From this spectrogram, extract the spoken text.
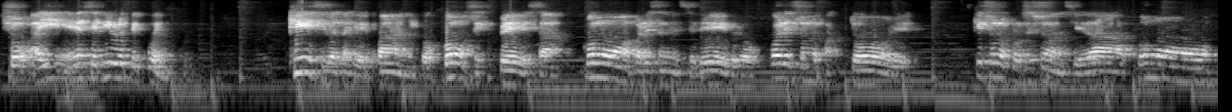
Yo ahí en ese libro te cuento qué es el ataque de pánico, cómo se expresa, cómo aparece en el cerebro, cuáles son los factores, qué son los procesos de ansiedad, cómo,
